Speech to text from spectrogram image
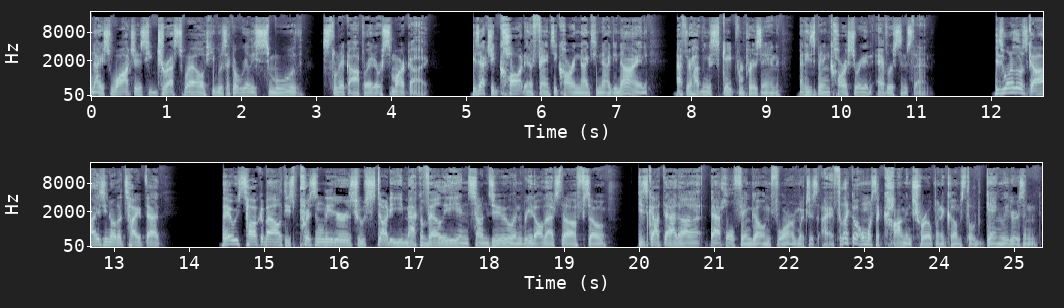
nice watches. He dressed well. He was like a really smooth, slick operator, smart guy. He's actually caught in a fancy car in 1999 after having escaped from prison, and he's been incarcerated ever since then. He's one of those guys, you know, the type that they always talk about these prison leaders who study Machiavelli and Sun Tzu and read all that stuff. So he's got that uh that whole thing going for him, which is I feel like almost a common trope when it comes to gang leaders and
